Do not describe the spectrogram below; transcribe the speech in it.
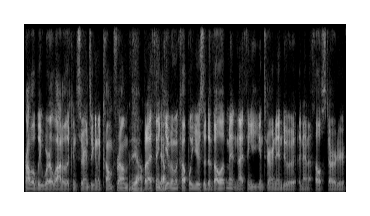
probably where a lot of the concerns are going to come from. Yeah. But I think Yeah. give him a couple years of development, and I think he can turn into a, an NFL starter.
